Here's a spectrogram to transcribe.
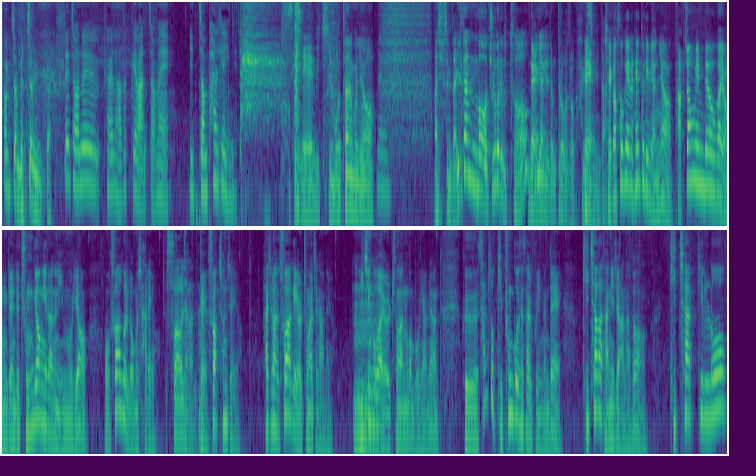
평점 몇 점입니까? 네, 저는 별 다섯 개 만점에 2.8개입니다. 3개에 미치질 못하는군요. 네. 아쉽습니다. 일단 뭐 줄거리부터 네. 이야기를 좀 들어보도록 하겠습니다. 네, 제가 소개를 해드리면요. 박정민 배우가 연기한 이제 중경이라는 인물이요. 어, 수학을 너무 잘해요. 수학을 잘한다. 네, 수학 천재예요. 하지만 수학에 열중하진 않아요. 음. 이 친구가 열중하는 건 뭐냐면 그 산속 깊은 곳에 살고 있는데 기차가 다니지 않아서 기찻길로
